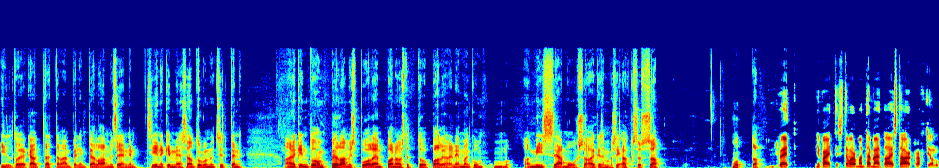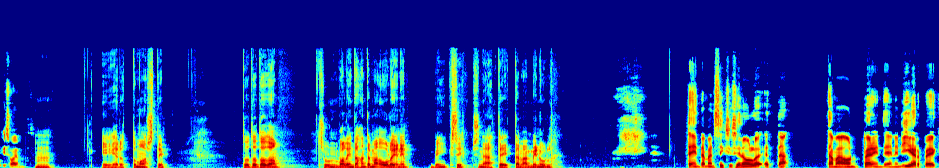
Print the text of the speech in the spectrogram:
iltoja käyttää tämän pelin pelaamiseen, niin siinäkin mielessä on tullut nyt sitten ainakin tuohon pelaamispuoleen panostettua paljon enemmän kuin missään muussa aikaisemmassa jaksossa. Mutta... Väit, niin väittäisit varmaan tämä tai StarCraft ollut isoimmat. Mm, ehdottomasti. Tota, tota, sun valintahan tämä oli, niin miksi sinä teit tämän minulle? Tein tämän siksi sinulle, että Tämä on perinteinen IRPG,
